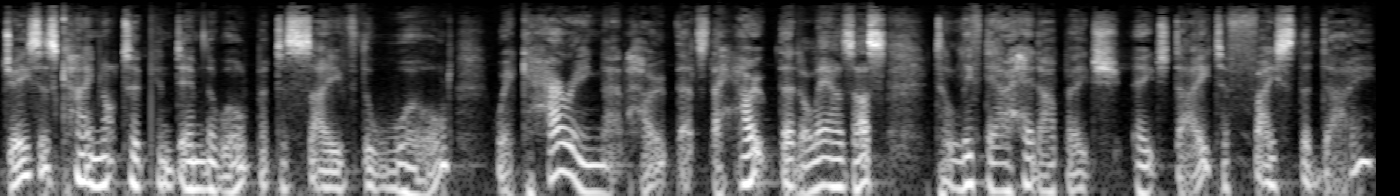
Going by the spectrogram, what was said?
Jesus came not to condemn the world, but to save the world. We're carrying that hope. That's the hope that allows us to lift our head up each each day, to face the day.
